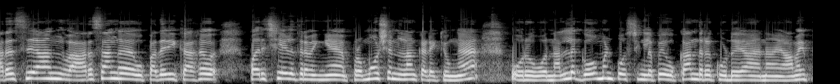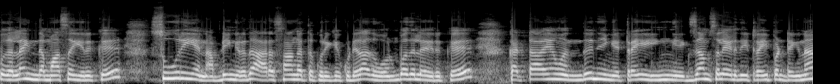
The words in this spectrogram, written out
அரசாங்க அரசாங்க பதவிக்காக பரீட்சை எழுதுறவங்க ப்ரொமோஷன்லாம் கிடைக்குங்க. ஒரு ஒரு நல்ல கவர்மெண்ட் போஸ்டிங்கில் போய் உட்காந்துடக்கூடிய அமைப்புகள்லாம் இந்த மாதம் இருக்குது சூரியன் அப்படிங்கிறது அரசாங்கத்தை குறிக்கக்கூடியது அது ஒன்பதில் இருக்குது கட்டாயம் வந்து நீங்கள் ட்ரை இங் எக்ஸாம்ஸ் எல்லாம் எழுதி ட்ரை பண்ணுறீங்கன்னா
